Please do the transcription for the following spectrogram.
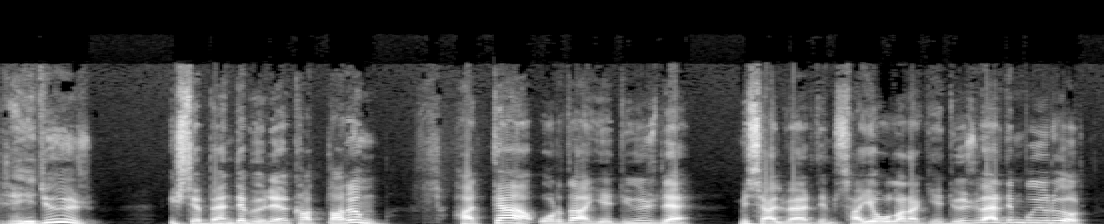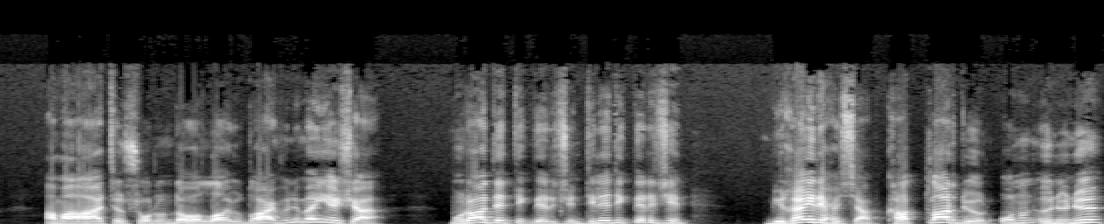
Bir de 700. İşte ben de böyle katlarım. Hatta orada 700 ile misal verdim. Sayı olarak 700 verdim buyuruyor. Ama ayetin sonunda vallahi yudâifülü men yaşa. Murad ettikleri için, diledikleri için bir gayri hesap katlar diyor. Onun önünü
